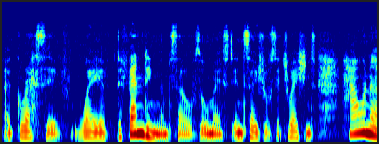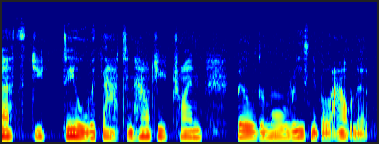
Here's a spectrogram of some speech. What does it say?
aggressive way of defending themselves almost in social situations. How on earth do you deal with that, and how do you try and build a more reasonable outlook?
